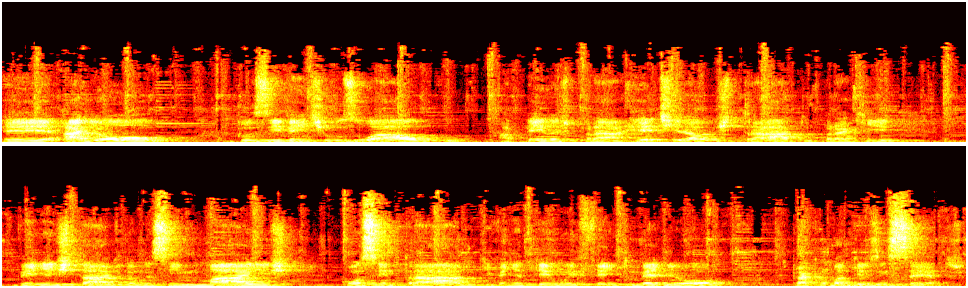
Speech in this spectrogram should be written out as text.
é, alhol, inclusive a gente usa o álcool apenas para retirar o extrato, para que venha estar, digamos assim, mais concentrado, que venha ter um efeito melhor para combater os insetos.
